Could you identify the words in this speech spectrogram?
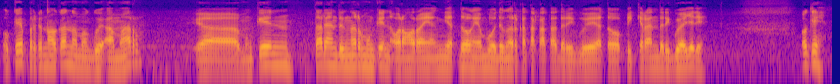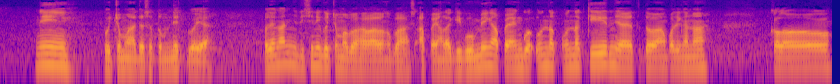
Oke, perkenalkan nama gue Amar. Ya, mungkin ntar yang denger mungkin orang-orang yang niat doang ya mau denger kata-kata dari gue atau pikiran dari gue aja deh. Oke, nih gue cuma ada satu menit gue ya. Palingan di sini gue cuma bakal ngebahas apa yang lagi booming, apa yang gue unek-unekin ya itu doang palingan mah. Kalau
